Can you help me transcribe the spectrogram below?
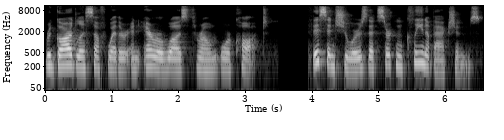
regardless of whether an error was thrown or caught. This ensures that certain cleanup actions,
